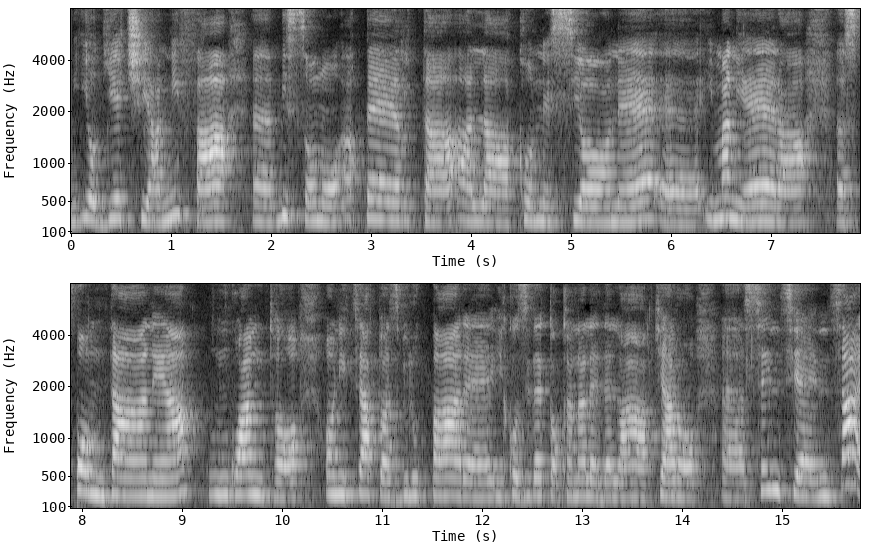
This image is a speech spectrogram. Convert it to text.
io dieci anni fa eh, mi sono aperta alla connessione eh, in maniera eh, spontanea in quanto ho iniziato a sviluppare il cosiddetto canale della chiaro eh, senzienza.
